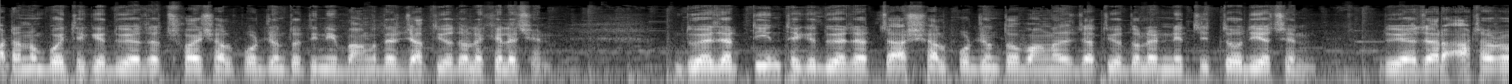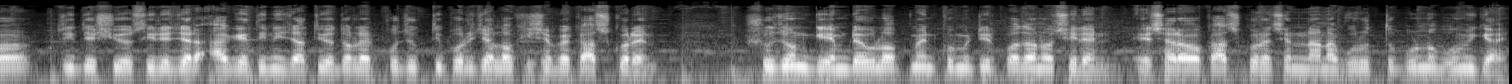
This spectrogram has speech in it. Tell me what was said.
আটানব্বই থেকে দুই হাজার ছয় সাল পর্যন্ত তিনি বাংলাদেশ জাতীয় দলে খেলেছেন। দুই হাজার তিন থেকে দু হাজার চার সাল পর্যন্ত বাংলাদেশ জাতীয় দলের নেতৃত্ব দিয়েছেন। দুই হাজার ত্রিদেশীয় সিরিজের আগে তিনি জাতীয় দলের প্রযুক্তি পরিচালক হিসেবে কাজ করেন। সুজন গেম ডেভেলপমেন্ট কমিটির প্রধানও ছিলেন। এছাড়াও কাজ করেছেন নানা গুরুত্বপূর্ণ ভূমিকায়।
